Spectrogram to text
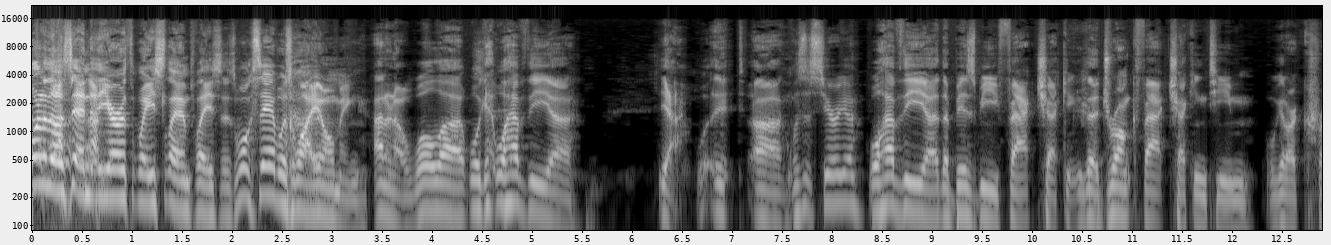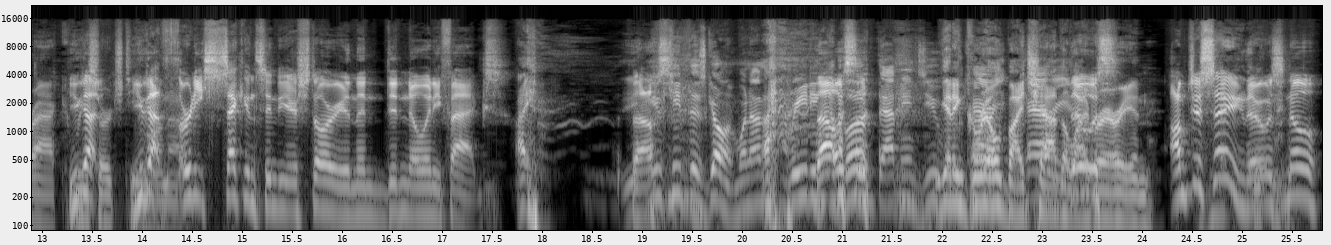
one of those end of the earth wasteland places. We'll say it was Wyoming. I don't know. We'll uh, we'll get we'll have the uh, yeah. well, It, uh, was it Syria? We'll have the uh, the Bisbee fact checking, the drunk fact checking team. We'll get our crack you got research team. you got on that. 30 seconds into your story and then didn't know any facts. I, You, That you keep this going. When I'm reading That the book, the- that means you I'm getting carry- grilled by Chad the carry it. There was- librarian. I'm just saying there was no.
